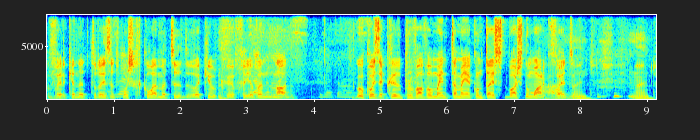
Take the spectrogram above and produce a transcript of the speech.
ver que a natureza Mas é- depois reclama tudo aquilo que foi Exatamente, abandonado. Exatamente. Coisa que provavelmente também acontece debaixo do mar, correto? Muito, muito.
